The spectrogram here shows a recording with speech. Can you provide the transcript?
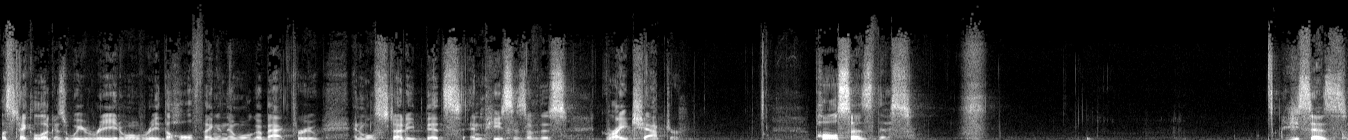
Let's take a look as we read. We'll read the whole thing and then we'll go back through and we'll study bits and pieces of this great chapter. Paul says this. He says,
